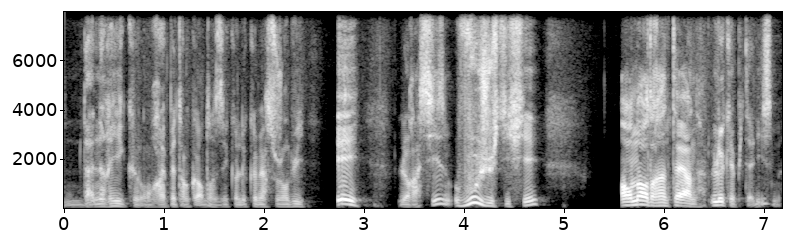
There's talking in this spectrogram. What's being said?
d'ânerie qu'on répète encore dans les écoles de commerce aujourd'hui, et le racisme, vous justifiez en ordre interne le capitalisme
